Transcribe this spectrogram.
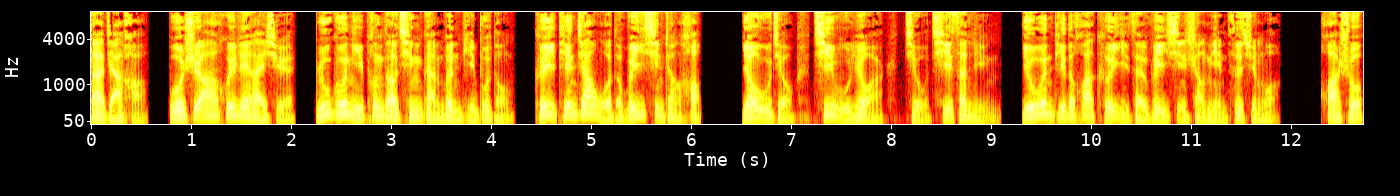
大家好，我是阿辉恋爱学。如果你碰到情感问题不懂，可以添加我的微信账号幺五九七五六二九七三零。有问题的话，可以在微信上面咨询我。话说，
